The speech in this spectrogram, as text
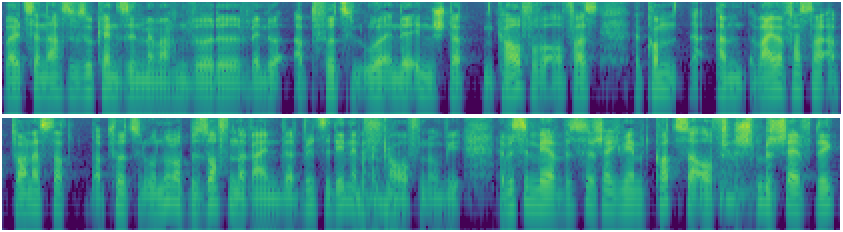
weil es danach sowieso keinen Sinn mehr machen würde, wenn du ab 14 Uhr in der Innenstadt einen Kaufhof aufhast, da kommen am Weiberfastnacht ab Donnerstag ab 14 Uhr nur noch Besoffene rein. Was willst du denen denn verkaufen irgendwie? Da bist du mehr, bist du wahrscheinlich mehr mit Kotze auffischen beschäftigt,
